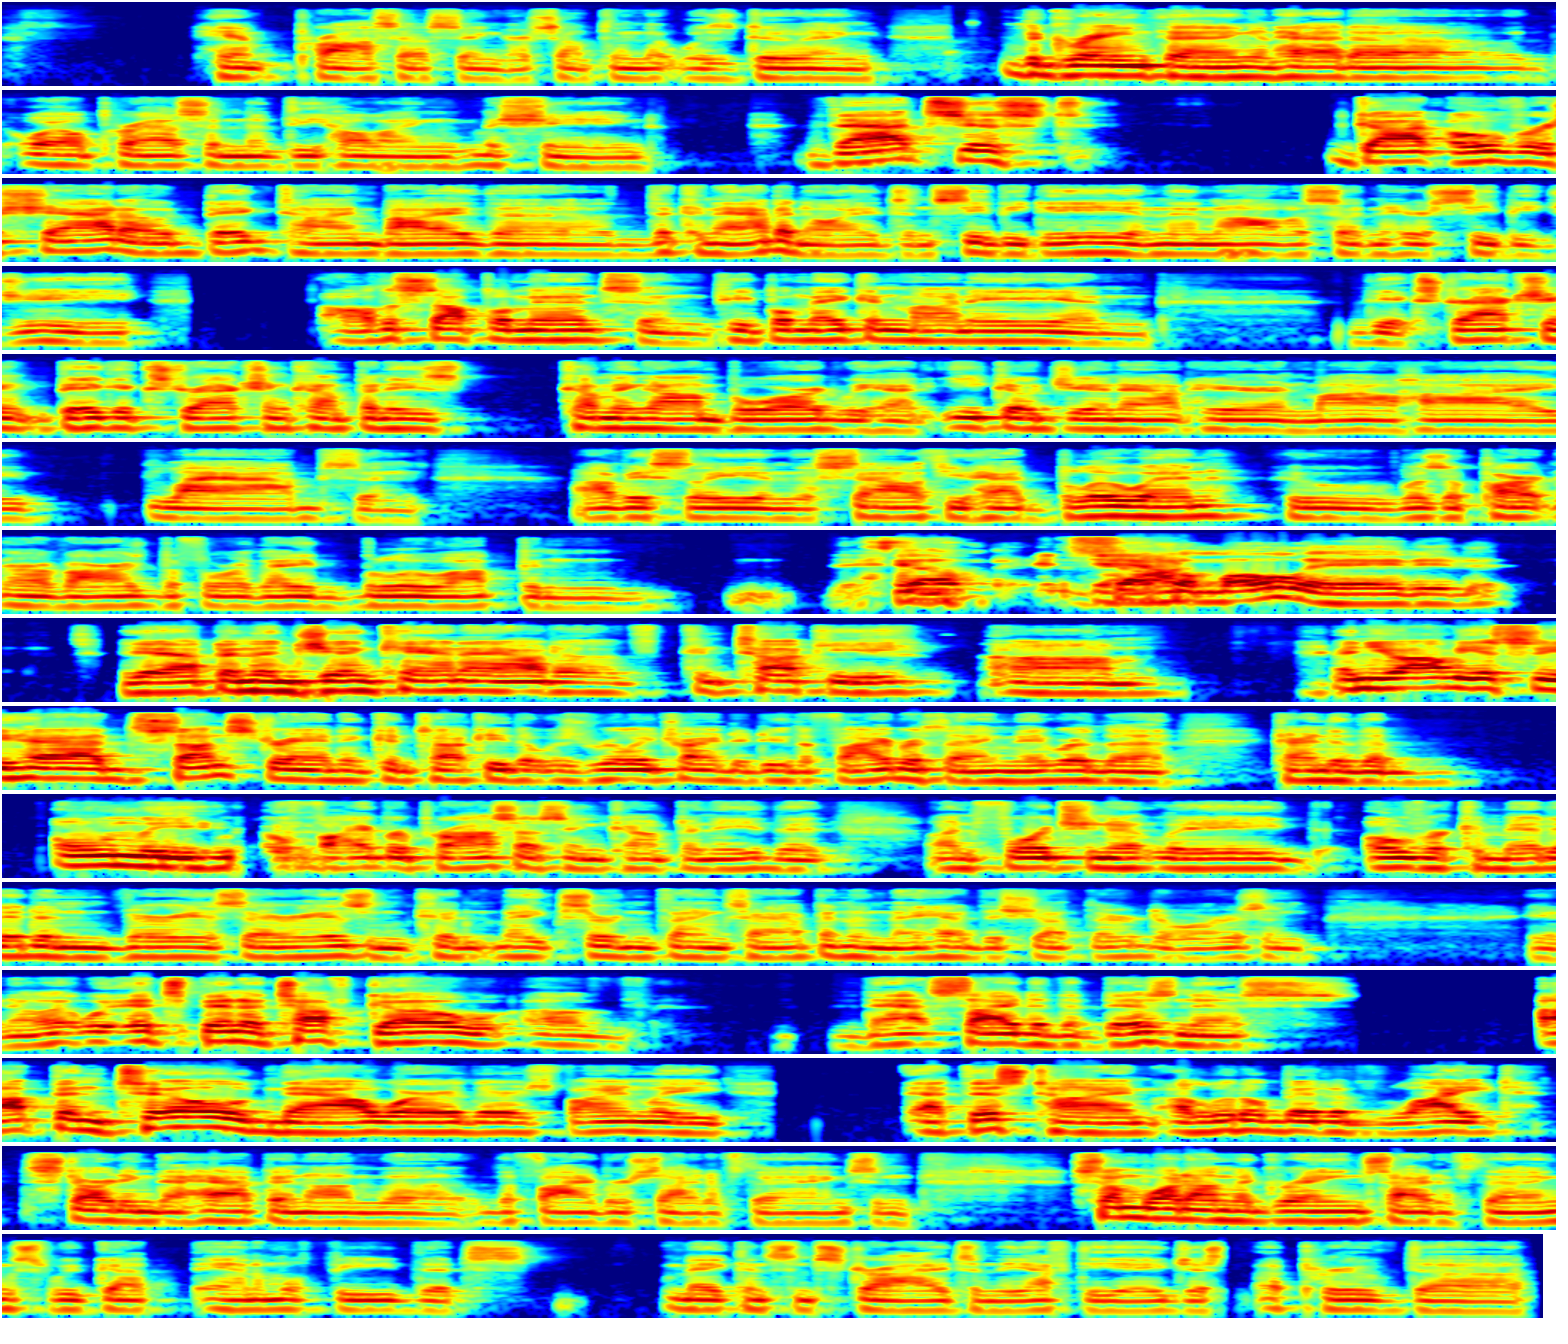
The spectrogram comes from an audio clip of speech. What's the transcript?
hemp processing or something that was doing the grain thing and had a oil press and the dehulling machine. That just got overshadowed big time by the the cannabinoids and CBD, and then all of a sudden here's CBG, all the supplements and people making money and the extraction, big extraction companies coming on board. We had EcoGen out here and Mile High Labs. And obviously in the South, you had Bluen, who was a partner of ours before they blew up and self emoliated. Yep. And then GenCanna out of Kentucky. Um, and you obviously had Sunstrand in Kentucky that was really trying to do the fiber thing. They were the kind of the only real fiber processing company that unfortunately overcommitted in various areas and couldn't make certain things happen and they had to shut their doors and you know it, it's been a tough go of that side of the business up until now where there's finally at this time a little bit of light starting to happen on the the fiber side of things and somewhat on the grain side of things we've got animal feed that's making some strides, and the FDA just approved, uh,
